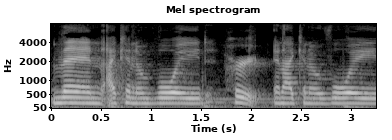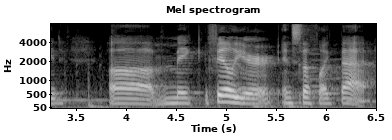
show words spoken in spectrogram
then I can avoid hurt and I can avoid uh, make failure and stuff like that.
